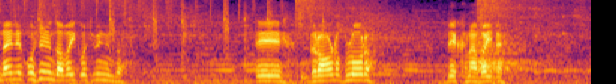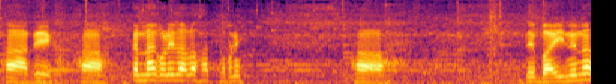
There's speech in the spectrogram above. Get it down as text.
ਨਹੀਂ ਨਹੀਂ ਕੁਝ ਨਹੀਂ ਹੁੰਦਾ ਬਾਈ ਕੁਝ ਵੀ ਨਹੀਂ ਹੁੰਦਾ। ਤੇ ਗਰਾਊਂਡ ਫਲੋਰ ਦੇਖਣਾ ਬਾਈ ਤਾਂ। ਹਾਂ, ਦੇਖ, ਹਾਂ। ਕੰਨਾਂ ਕੋਲੇ ਲਾ ਲਓ ਹੱਥ ਆਪਣੇ। ਹਾਂ। ਤੇ ਬਾਈ ਨੇ ਨਾ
